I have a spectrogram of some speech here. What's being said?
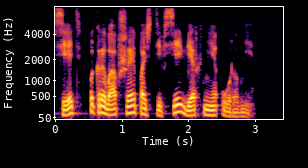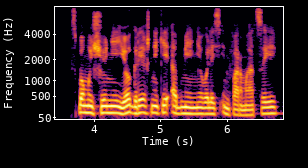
Сеть, покрывавшая почти все верхние уровни. С помощью нее грешники обменивались информацией,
